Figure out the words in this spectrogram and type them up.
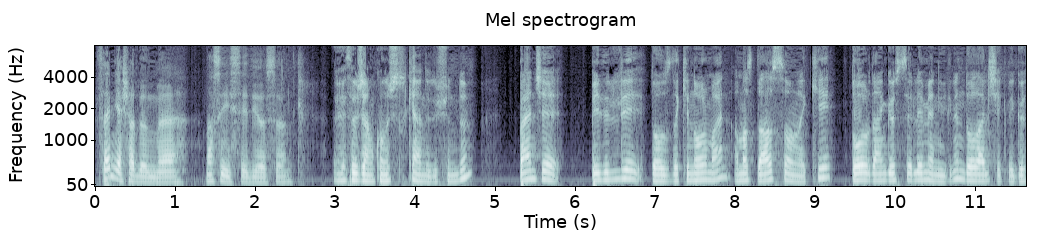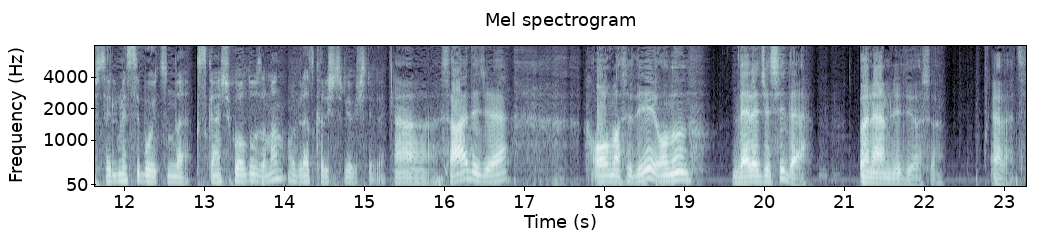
Sen yaşadın mı? Nasıl hissediyorsun? Evet hocam konuşurken de düşündüm. Bence belirli dozdaki normal ama daha sonraki doğrudan gösterilemeyen ilginin dolaylı şekilde gösterilmesi boyutunda kıskançlık olduğu zaman o biraz karıştırıyor işleri. Ha, sadece olması değil, onun derecesi de önemli diyorsun. Evet.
